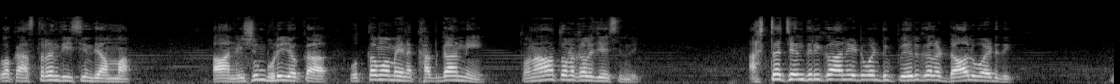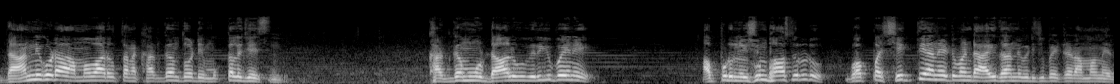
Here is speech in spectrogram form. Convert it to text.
ఒక అస్త్రం తీసింది అమ్మ. ఆ నిశుంభుడి యొక్క ఉత్తమమైన ఖడ్గాన్ని తునాతునకలు చేసింది. అష్టచంద్రిక అనేటువంటి పేరు గల డాలు వాడిది. దాన్ని కూడా అమ్మవారు తన ఖడ్గంతో ముక్కలు చేసింది. ఖడ్గము డాలు విరిగిపోయినాయి. అప్పుడు నిశుంభాసురుడు గొప్ప శక్తి అనేటువంటి ఆయుధాన్ని విడిచిపెట్టాడు అమ్మ మీద.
